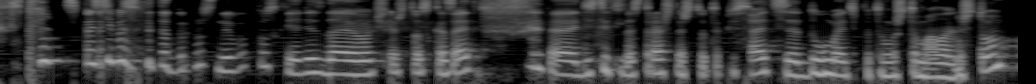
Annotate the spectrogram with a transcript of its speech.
Спасибо за этот грустный выпуск. Я не знаю вообще, что сказать. Э, действительно страшно что-то писать, думать, потому что мало ли что.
